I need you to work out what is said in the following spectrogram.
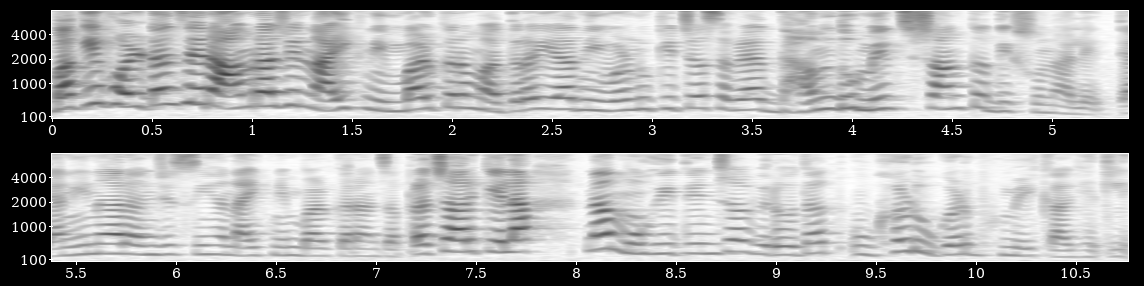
बाकी फलटणचे रामराजे नाईक निंबाळकर मात्र या निवडणुकीच्या सगळ्या धामधुमीत शांत दिसून आले. त्यांनी ना रणजितसिंह नाईक निंबाळकरांचा प्रचार केला ना मोहितींच्या विरोधात उघड उघड भूमिका घेतली.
